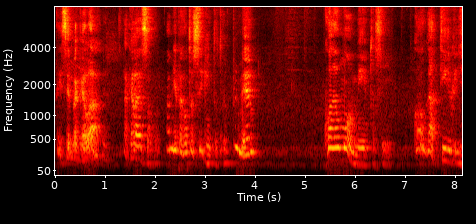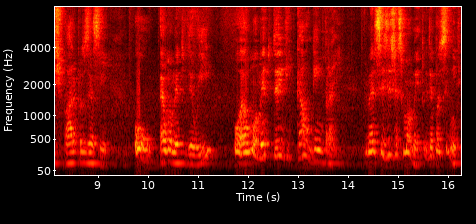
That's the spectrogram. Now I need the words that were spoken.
Tem sempre aquela, aquela reação. A minha pergunta é a seguinte, doutor. Primeiro, qual é o momento, assim? Qual é o gatilho que dispara para dizer assim, ou é o momento de eu ir, ou é o momento de eu indicar alguém para ir? Primeiro, se existe esse momento. E depois o seguinte,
